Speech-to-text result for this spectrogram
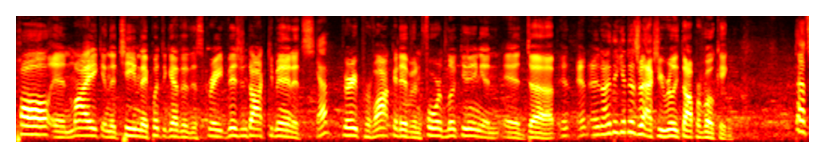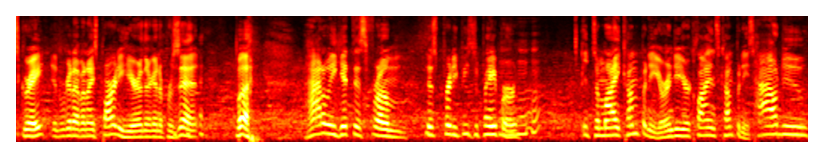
Paul and Mike and the team, they put together this great vision document. It's yep. very provocative and forward-looking, and, and, uh, and, and I think it is actually really thought-provoking. That's great, and we're going to have a nice party here, and they're going to present, but how do we get this from this pretty piece of paper mm -hmm. into my company or into your clients' companies? How do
